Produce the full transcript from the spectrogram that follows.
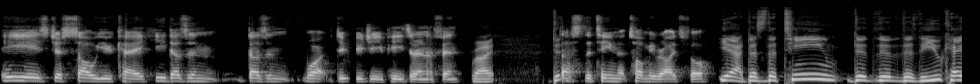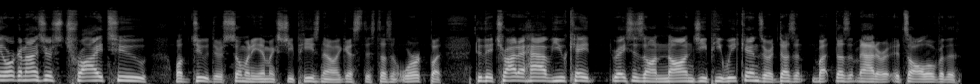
he is just sole UK. He doesn't doesn't what do GPs or anything. Right. That's the team that Tommy rides for. Yeah. Does the team, do, do, does the UK organizers try to, well, dude, there's so many MXGPs now. I guess this doesn't work, but do they try to have UK races on non GP weekends or it doesn't, but doesn't matter? It's all over the,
